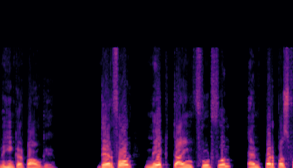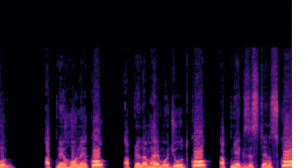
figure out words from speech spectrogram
नहीं कर पाओगे। Therefore make time fruitful and purposeful अपने होने को, अपने लम्हे मौजूद को, अपनी एग्जिस्टेंस को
